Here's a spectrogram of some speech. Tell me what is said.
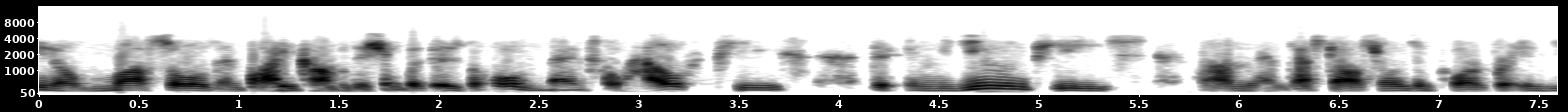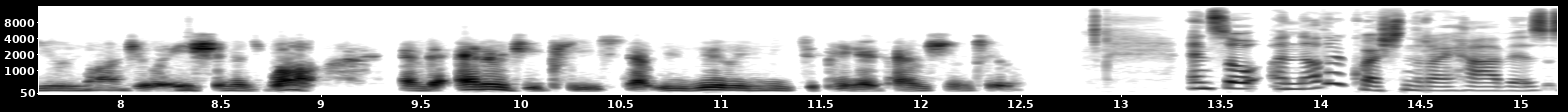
you know, muscles and body composition, but there's the whole mental health piece, the immune piece, um, and testosterone is important for immune modulation as well, and the energy piece that we really need to pay attention to. And so another question that I have is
